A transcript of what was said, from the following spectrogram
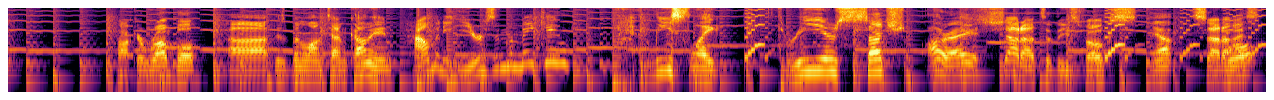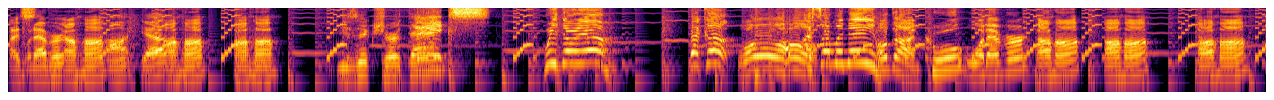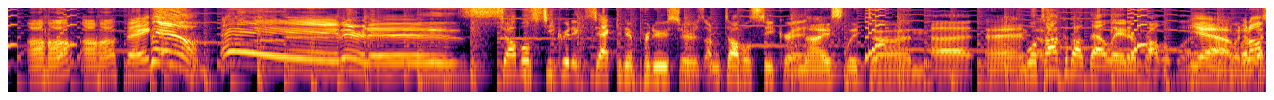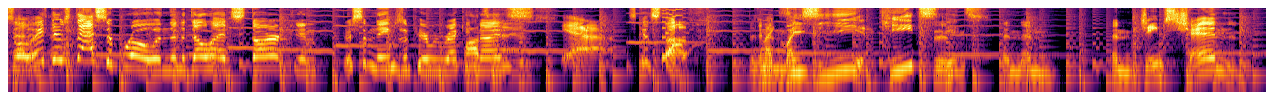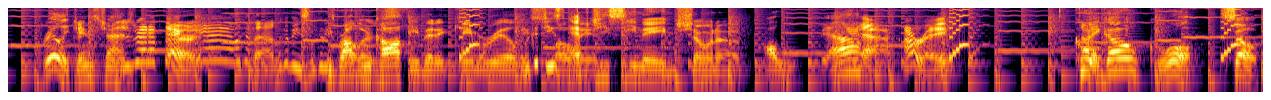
Pocket Rumble. Uh, this has been a long time coming. How many years in the making? At least like three years such. All right. Shout out to these folks. Yep. Shout out. I, I, Whatever. Uh huh. Uh, yeah. Uh huh. Uh huh. Music. Sure. Thanks. Thanks. Wait, there I am. Back up. Whoa, whoa, whoa. I saw my name. Hold on. Cool. Whatever. Uh huh. Uh huh. Uh huh. Uh huh. Uh. Thanks. Bam. Hey, there it is. Double secret executive producers. I'm double secret. Nicely done. Uh, and we'll talk about that later, probably. Yeah, What- but what also there's entails. Dasabro and then Adelhead Stark and there's some names up here we recognize. Yeah, it's good stuff. There's And Mike Mike Z. And Keits and Keits. and and and James Chen. And Really, James Chen. he's right up there. Yeah, look at that. Look at these. Look at He these. brought them ballers. coffee, but it came really Look at these slowly. FGC names showing up. All, yeah. Yeah. All right. Cool. Igo? Cool. So,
